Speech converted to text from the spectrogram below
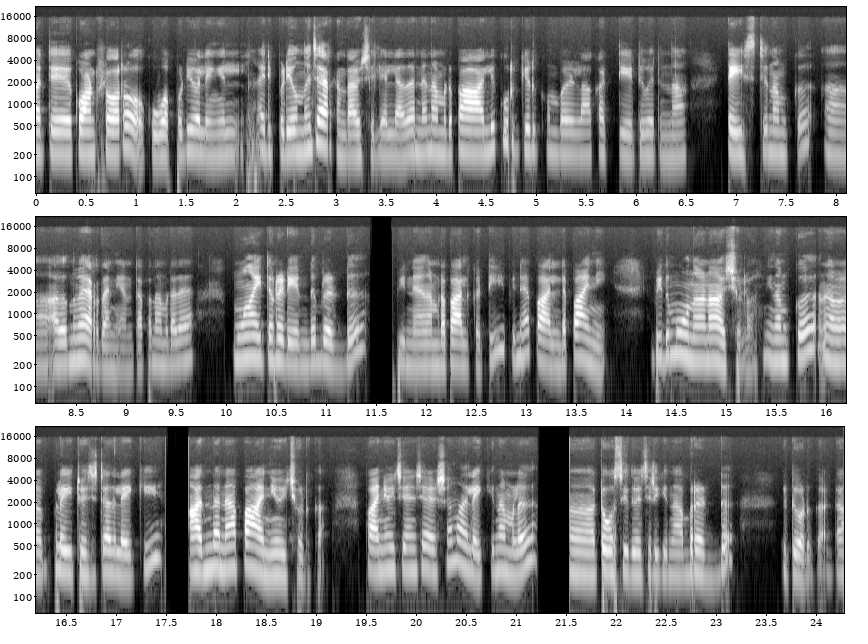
മറ്റേ കോൺഫ്ലോറോ കൂവപ്പൊടിയോ അല്ലെങ്കിൽ അരിപ്പൊടിയോ ഒന്നും ചേർക്കേണ്ട ആവശ്യമില്ല. അല്ലാതെ തന്നെ നമ്മുടെ പാൽ കുറുക്കിയെടുക്കുമ്പോഴുള്ള കട്ടിയായിട്ട് വരുന്ന ടേസ്റ്റ് നമുക്ക് അതൊന്ന് വേറെ തന്നെയാണ് കേട്ടോ. അപ്പോൾ നമ്മുടെ മൂന്ന് ഐറ്റം റെഡി ആയിട്ടുണ്ട്. ബ്രെഡ് പിന്നെ നമ്മുടെ പാൽക്കട്ടി പിന്നെ പാലിന്റെ പാനി. അപ്പോൾ ഇത് മൂന്നാണ് ആവശ്യമുള്ളൂ ഇനി നമുക്ക് പ്ലേറ്റ് വെച്ചിട്ട് അതിലേക്ക് ആദ്യം തന്നെ ആ പാനി ഒഴിച്ചു കൊടുക്കാം പാനി ഒഴിച്ചതിന് ശേഷം അതിലേക്ക് നമ്മൾ ടോസ്റ്റ് ചെയ്ത് വെച്ചിരിക്കുന്ന ബ്രെഡ് ഇട്ട് കൊടുക്കുക കേട്ടോ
